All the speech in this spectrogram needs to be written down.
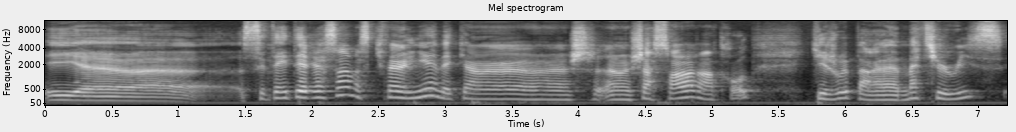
Et euh, c'est intéressant parce qu'il fait un lien avec un, chasseur, entre autres, qui est joué par Matthew Reese,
